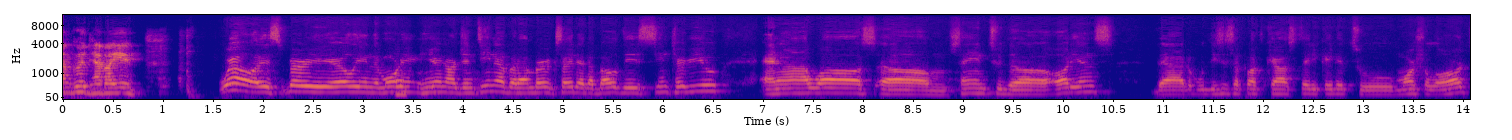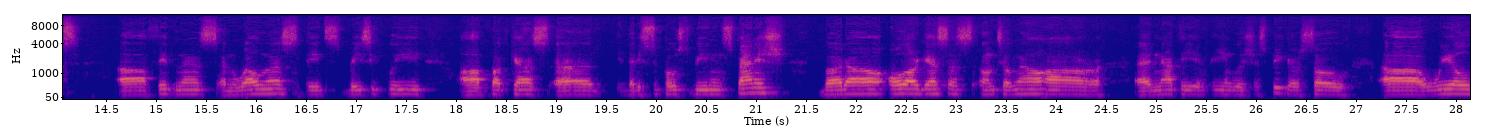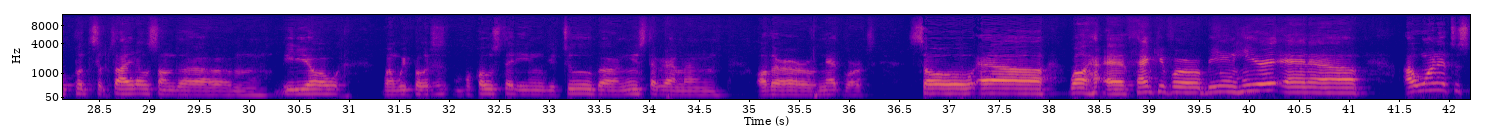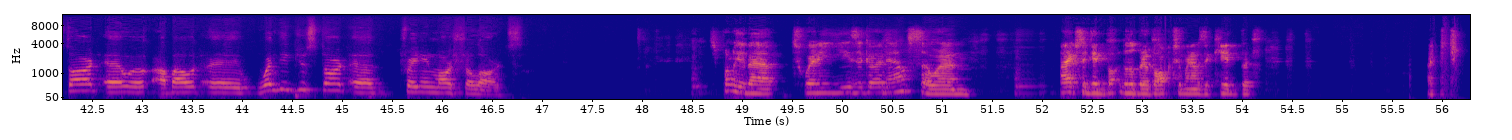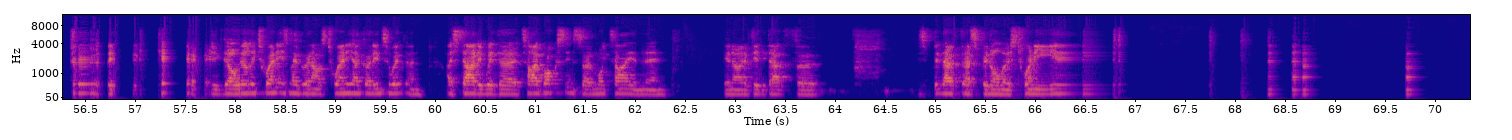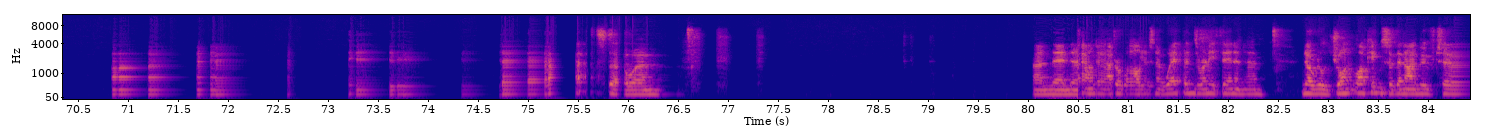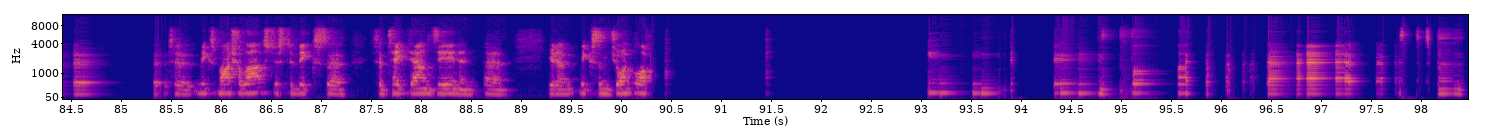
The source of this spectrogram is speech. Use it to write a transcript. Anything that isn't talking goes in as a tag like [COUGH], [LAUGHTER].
I'm good. How about you? Well, it's very early in the morning here in Argentina, but I'm very excited about this interview. And I was um, saying to the audience that this is a podcast dedicated to martial arts, uh, fitness, and wellness. It's basically a podcast uh, that is supposed to be in Spanish, but uh, all our guests until now are uh, native English speakers. So uh, we'll put subtitles on the um, video when we post, post it in YouTube and Instagram and other networks. So, uh, well, uh, thank you for being here. And uh, I wanted to start uh, about uh, when did you start uh, training martial arts? It's probably about 20 years ago now. So um, I actually did a little bit of boxing when I was a kid, but I should kept it go early 20s. Maybe when I was 20, I got into it, and I started with uh, Thai boxing, so Muay Thai, and then you know I did that for it's been that, has been almost 20 years. So um, and then uh, after a while there's no weapons or anything, and um, no real joint locking. So then I moved to to mix martial arts just to mix uh, some takedowns in and uh, you know mix some joint lock.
